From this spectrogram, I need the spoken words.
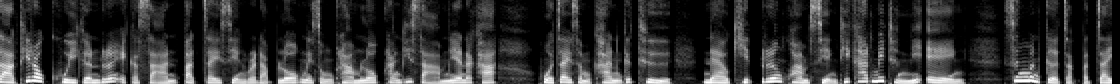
จากที่เราคุยกันเรื่องเอกสารปัจจัยเสี่ยงระดับโลกในสงครามโลกครั้งที่3เนี่ยนะคะ หัวใจสำคัญก็คือ แนวคิดเรื่องความเสี่ยงที่คาดไม่ถึงนี่เอง ซึ่งมันเกิดจากปัจจัย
